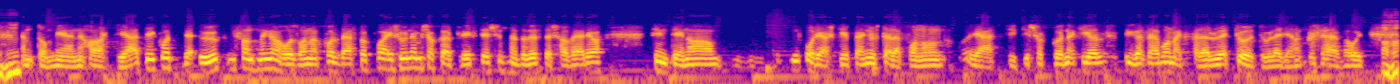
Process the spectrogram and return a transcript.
uh-huh. nem tudom milyen harci játékot, de ők viszont még ahhoz vannak hozzászokva, és ő nem is akar Playstation-t, mert az összes haverja szintén a óriás képernyős telefonon játszik, és akkor neki az igazából megfelelő egy töltő legyen a közelbe, hogy Aha.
